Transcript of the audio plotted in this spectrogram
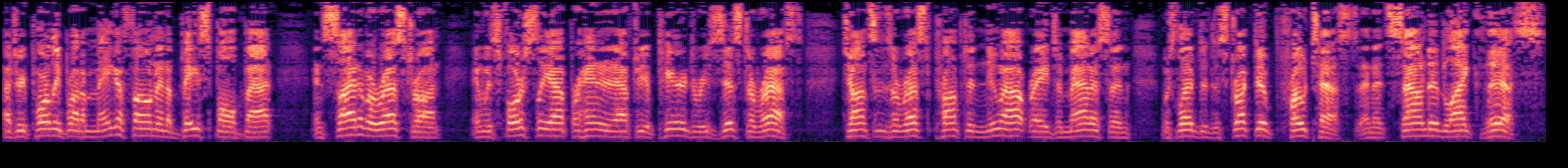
after he reportedly brought a megaphone and a baseball bat inside of a restaurant and was forcibly apprehended after he appeared to resist arrest. Johnson's arrest prompted new outrage in Madison, which led to destructive protests, and it sounded like this.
